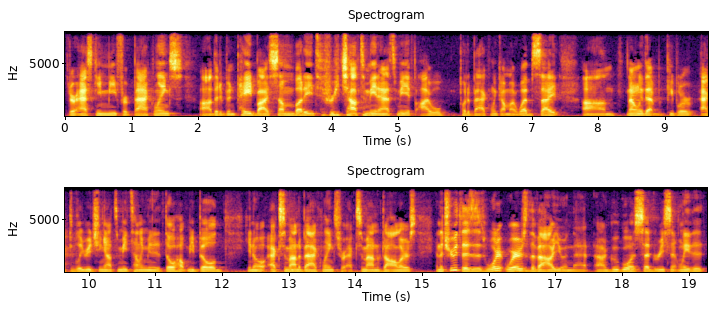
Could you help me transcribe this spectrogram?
that are asking me for backlinks uh, that have been paid by somebody to reach out to me and ask me if I will put a backlink on my website. Um, not only that, but people are actively reaching out to me, telling me that they'll help me build, you know, X amount of backlinks for X amount of dollars. And the truth is, is where, where's the value in that? Uh, Google has said recently that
